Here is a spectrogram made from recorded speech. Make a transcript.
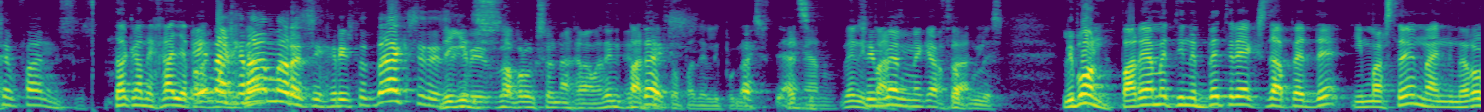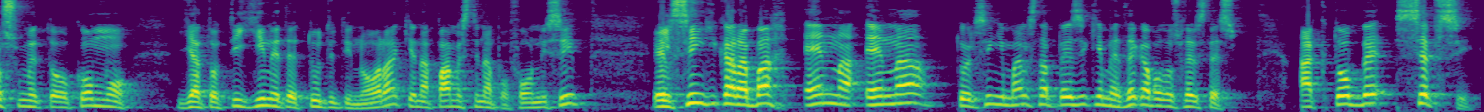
χάλια. εμφάνισης. Τα έκανε χάλια Ένα πραγματικά. γράμμα ρε εσύ Χρήστο, εντάξει ρε Δεν εσύ γίνεται στο Χρήστο. Σταυρόξο ένα γράμμα. Δεν υπάρχει Εντάξει. αυτό παντελή που Εντάξει, λες. τι να Έτσι. κάνουμε. Δεν Συμβαίνουν υπάρχει και αυτό αυτά. που λες. Λοιπόν, παρέα με την B365 είμαστε να ενημερώσουμε το κόμμο για το τι γίνεται τούτη την ώρα και να πάμε στην αποφώνηση. Ελσίνκι Καραμπάχ 1-1. Το Ελσίνκι μάλιστα παίζει και με 10 ποδοσφαιριστές. Ακτόμπε Σέψη.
